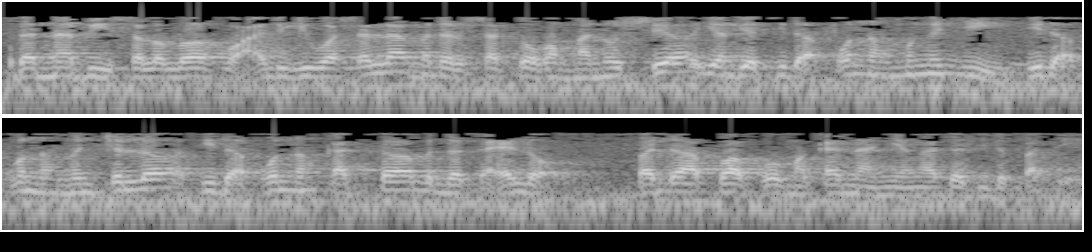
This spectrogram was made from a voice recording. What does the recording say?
dan Nabi sallallahu alaihi wasallam adalah satu orang manusia yang dia tidak pernah mengeji, tidak pernah mencela, tidak pernah kata benda tak elok pada apa-apa makanan yang ada di depan dia.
